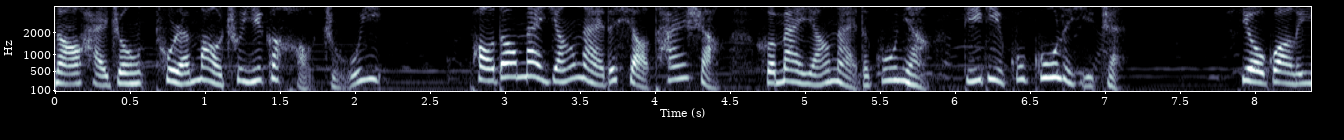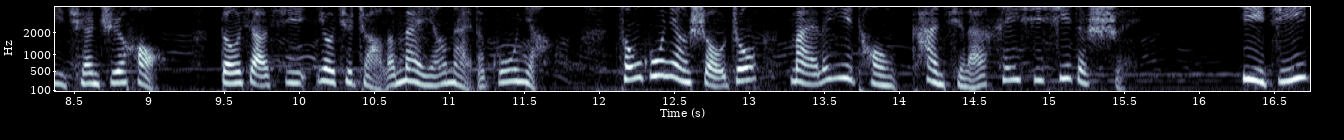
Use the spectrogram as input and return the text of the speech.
脑海中突然冒出一个好主意，跑到卖羊奶的小摊上，和卖羊奶的姑娘嘀嘀咕咕了一阵，又逛了一圈之后。董小希又去找了卖羊奶的姑娘，从姑娘手中买了一桶看起来黑兮兮的水，以及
